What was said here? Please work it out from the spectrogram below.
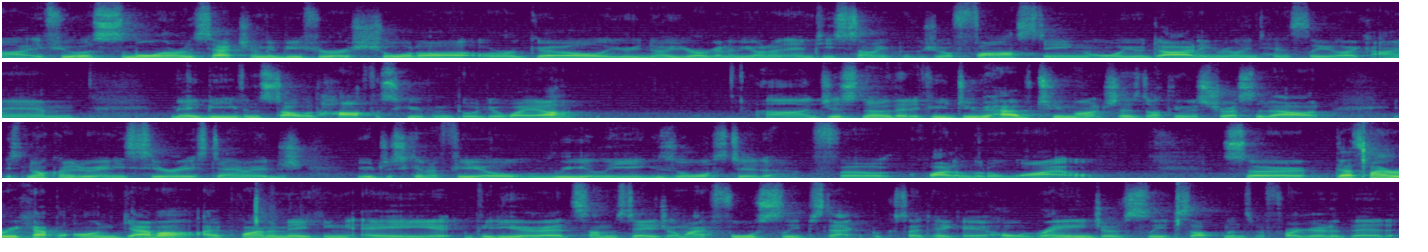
Uh, if you're a smaller in stature, maybe if you're a shorter or a girl, you know you're going to be on an empty stomach because you're fasting or you're dieting really intensely like I am, maybe even start with half a scoop and build your way up. Uh, just know that if you do have too much, there's nothing to stress about. It's not going to do any serious damage. You're just going to feel really exhausted for quite a little while. So that's my recap on GABA. I plan on making a video at some stage on my full sleep stack because I take a whole range of sleep supplements before I go to bed.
